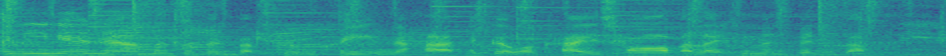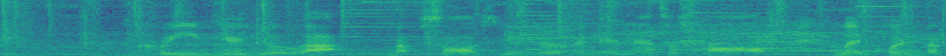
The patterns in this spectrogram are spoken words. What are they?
อันนี้เนี่ยน้ำมันจะเป็นแบบครีมครีมๆนะคะ ถ้าเกิดว่าใครชอบอะไรที่มันเป็นแบบ ครีมเยอะๆอะแบบซอสเยอะๆ อันเนี้ยน่าจะชอบ เหมือนคนแบบ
